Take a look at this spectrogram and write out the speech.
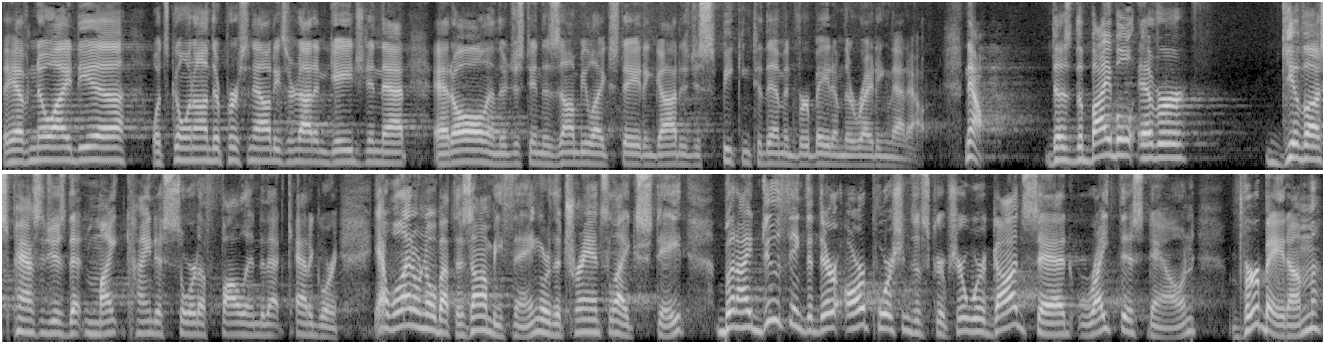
They have no idea what's going on. Their personalities are not engaged in that at all, and they're just in the zombie like state, and God is just speaking to them and verbatim, they're writing that out. Now, does the Bible ever give us passages that might kind of sort of fall into that category. Yeah, well, I don't know about the zombie thing or the trance like state, but I do think that there are portions of Scripture where God said, write this down verbatim,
